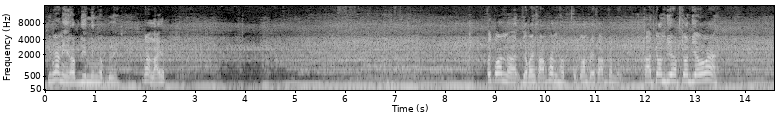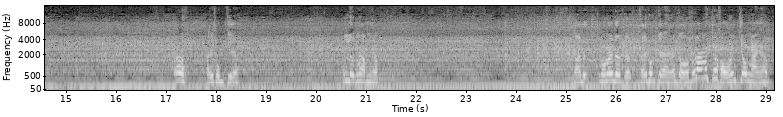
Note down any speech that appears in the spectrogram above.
ทีมงานนี่ครับ ยืนหนึ่งครับเลยงานหลายครับตะก้อนน่ะอย่าไปสามขั้นครับตะก้อนไปสามขั้นครับขาดจอนเดียวครับจอนเดียวมากเออไถถมเกียร์มันเลิกนะครับนี่ครับนะเด็กลงเลยเด็กกับไถถมแกงนะจอเวลาไม่เจอขามันเจียวไงนะครับ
